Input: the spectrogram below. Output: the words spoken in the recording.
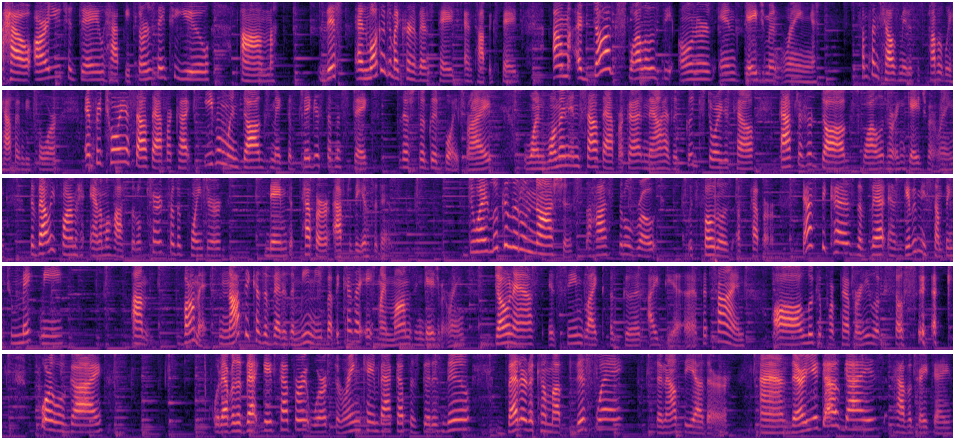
How are you today? Happy Thursday to you. Um, this and welcome to my current events page and topics page. Um, a dog swallows the owner's engagement ring. Something tells me this has probably happened before. In Pretoria, South Africa, even when dogs make the biggest of mistakes, they're still good boys, right? One woman in South Africa now has a good story to tell after her dog swallowed her engagement ring. The Valley Farm Animal Hospital cared for the pointer named Pepper after the incident. Do I look a little nauseous? The hospital wrote with photos of Pepper. That's because the vet has given me something to make me um, vomit. Not because the vet is a meanie, but because I ate my mom's engagement ring. Don't ask. It seemed like a good idea at the time. Aw, look at poor Pepper. He looks so sick. poor little guy. Whatever the vet gave Pepper, it worked. The ring came back up as good as new. Better to come up this way than out the other. And there you go, guys. Have a great day.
